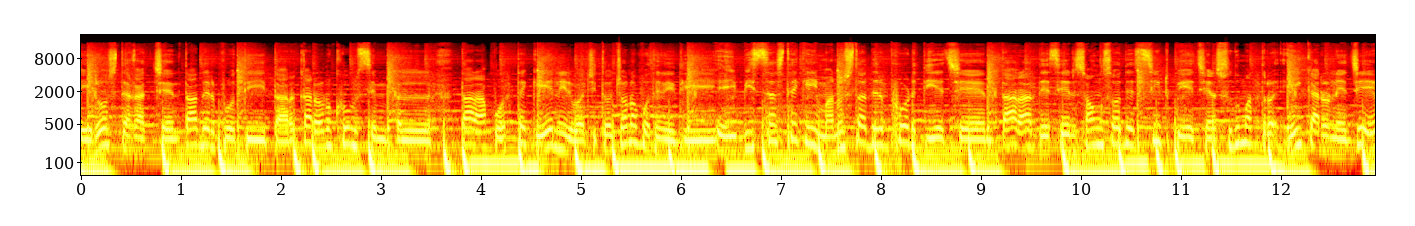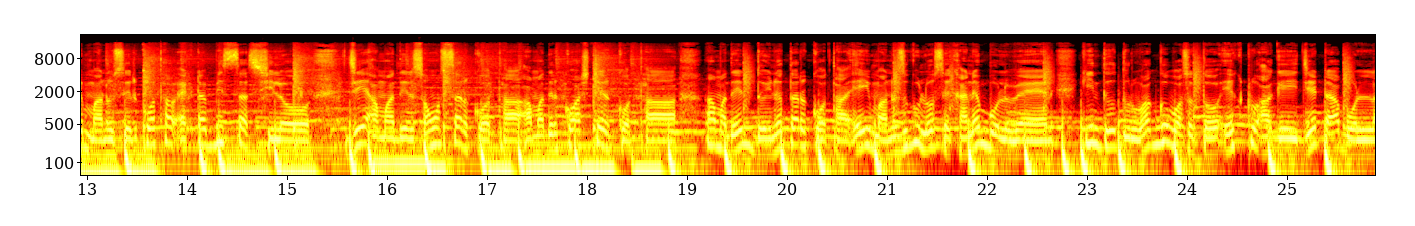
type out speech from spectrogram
এই রোষ দেখাচ্ছেন তাদের প্রতি, তার কারণ খুব সিম্পল। তারা প্রত্যেকে নির্বাচিত জনপ্রতিনিধি। এই বিশ্বাস থেকেই মানুষ তাদের ভোট দিয়েছেন। তারা দেশের সংসদে সিট পেয়েছেন শুধুমাত্র এই কারণে যে মানুষের কোথাও একটা বিশ্বাস ছিল, যে আমাদের সমস্যার কথা, আমাদের কষ্টের কথা, আমাদের দৈনতার কথা, এই মানুষগুলো সেখানে বলবেন। কিন্তু দুর্ভাগ্যবশত একটু আগেই যেটা বললাম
